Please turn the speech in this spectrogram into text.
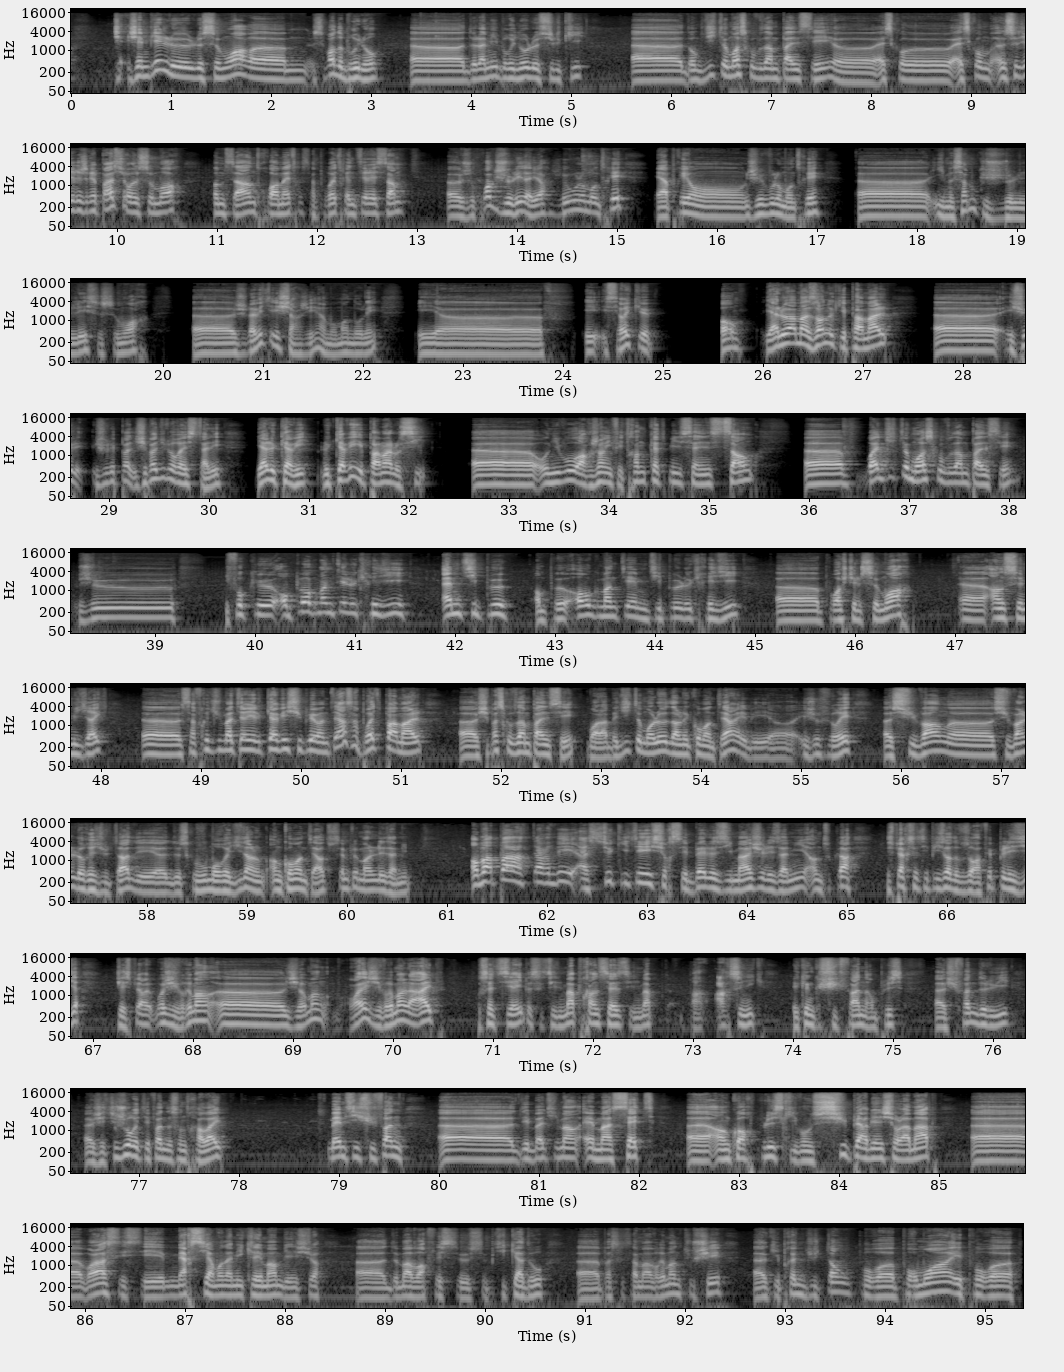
j'aime bien le, semoir, euh, semoir de Bruno, euh, de l'ami Bruno, le sulky. donc dites-moi ce que vous en pensez. est-ce qu'on est ne se dirigerait pas sur un semoir comme ça, en 3 mètres Ça pourrait être intéressant. je crois que je l'ai d'ailleurs. Je vais vous le montrer. Et après, on... je vais vous le montrer. il me semble que je l'ai, ce semoir. je l'avais téléchargé à un moment donné. Et, et c'est vrai que, bon, il y a le Amazon qui est pas mal. Euh, et je n'ai pas, pas dû le réinstaller. Il y a le KV. Le KV est pas mal aussi. Euh, au niveau argent, il fait 34 500. Euh, ouais, dites-moi ce que vous en pensez. Je... Il faut que... On peut augmenter le crédit un petit peu. On peut augmenter un petit peu le crédit pour acheter le semoir en semi-direct. ça ferait du matériel KV supplémentaire. Ça pourrait être pas mal. Je sais pas ce que vous en pensez. Voilà, ben dites-moi le dans les commentaires et, ben, et je ferai euh, suivant, euh, suivant le résultat euh, de ce que vous m'aurez dit en commentaire, tout simplement, les amis. On va pas tarder à se quitter sur ces belles images, les amis. En tout cas, j'espère que cet épisode vous aura fait plaisir. J'espère, moi j'ai vraiment, j'ai vraiment, ouais, j'ai vraiment la hype pour cette série parce que c'est une map française, c'est une map par Arsenic, quelqu'un que je suis fan en plus. je suis fan de lui. j'ai toujours été fan de son travail, même si je suis fan des bâtiments MA7 encore plus, qui vont super bien sur la map. voilà, c'est merci à mon ami Clément, bien sûr, de m'avoir fait ce, petit cadeau, parce que ça m'a vraiment touché, qu'ils prennent du temps pour, moi et pour,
